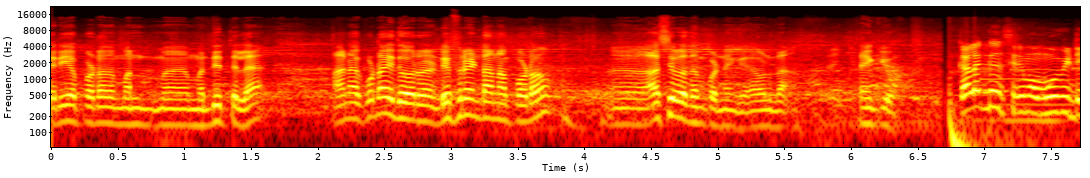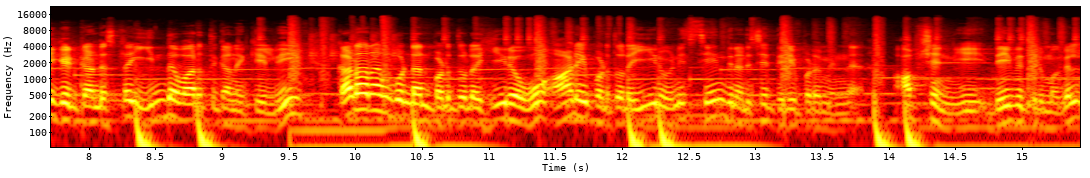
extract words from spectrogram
பெரிய படம் மண் மத்தியத்தில் ஆனால் கூட இது ஒரு டிஃப்ரெண்ட்டான படம். ஆசீர்வாதம் பண்ணுங்க. அவ்வளோதான் தேங்க்யூ கலக்கல் சினிமா மூவி டிக்கெட் கான்டெஸ்ட்ல இந்த வாரத்துக்கான கேள்வி கடாராம் கொண்டான் படத்தோட ஹீரோவும் ஆடை படத்தோட ஹீரோயினும் சேர்ந்து நடிச்ச திரைப்படம் என்ன? Option A Deiva Thirumagal.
